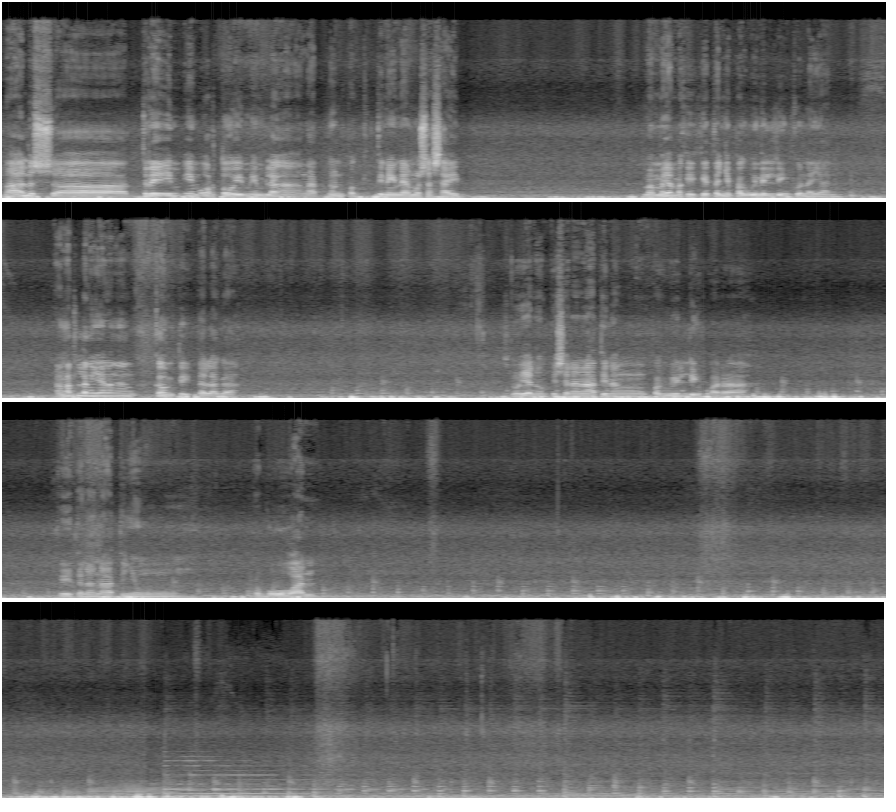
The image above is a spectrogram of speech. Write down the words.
halos uh, 3 mm or 2 mm lang ang angat nun pag tinignan mo sa side. Mamaya makikita nyo pag winilding ko na yan. Angat lang yan ng kaunti talaga. So yan, umpisa na natin ang pag-welding para kita na natin yung kabuuhan.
